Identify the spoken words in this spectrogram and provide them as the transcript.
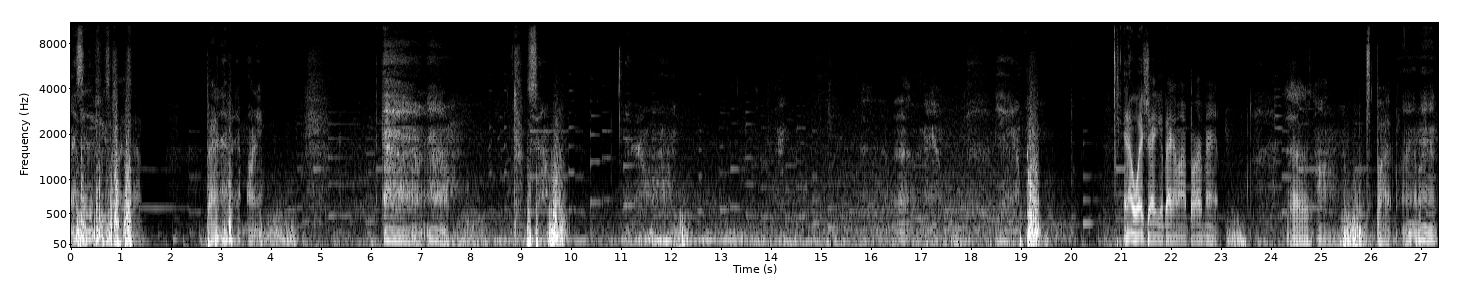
I said to fix the place up, but I didn't have any money. And um, so, you know, uh, yeah. And I wish I could get back in my apartment. Cause, um, but, uh, man,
